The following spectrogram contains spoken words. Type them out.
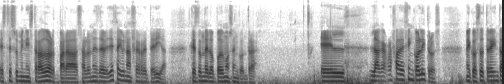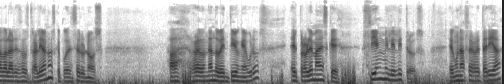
este suministrador para salones de belleza y una ferretería, que es donde lo podemos encontrar. la garrafa de 5 litros me costó 30 dólares australianos, que pueden ser unos, ah, redondeando 21 euros. El problema es que 100 mililitros en una ferretería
